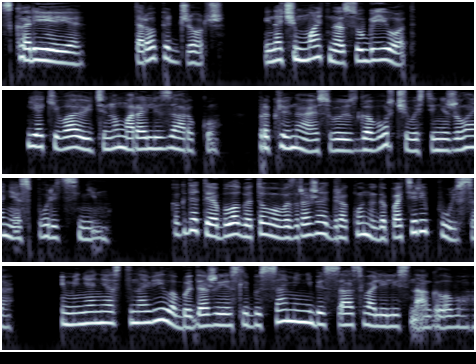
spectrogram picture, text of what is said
«Скорее!» — торопит Джордж иначе мать нас убьет. Я киваю и тяну Морелли за руку, проклиная свою сговорчивость и нежелание спорить с ним. Когда-то я была готова возражать дракону до потери пульса, и меня не остановило бы, даже если бы сами небеса свалились на голову.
